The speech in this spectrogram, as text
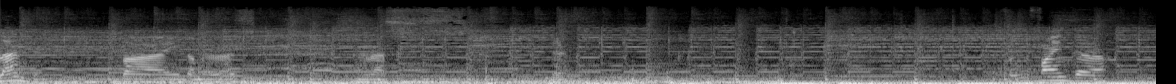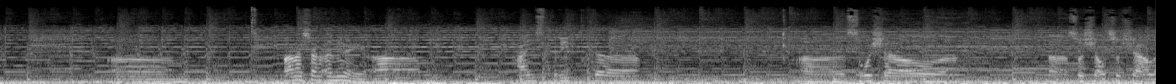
land by the Meras. Meras. There. So you find the um, para siyang ano eh um, high street uh, uh, social uh, social social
